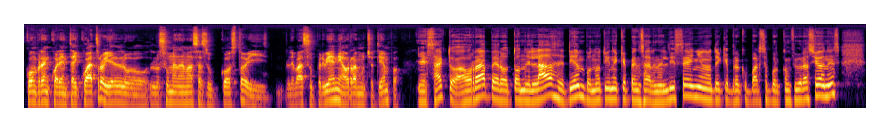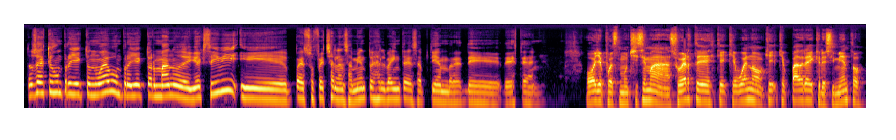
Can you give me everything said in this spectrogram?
compran 44 y él lo, lo, suma nada más a su costo y le va súper bien y ahorra mucho tiempo. Exacto, ahorra pero toneladas de tiempo, no tiene que pensar en el diseño, no tiene que preocuparse por configuraciones. Entonces este es un proyecto nuevo, un proyecto hermano de UXIV y pues su fecha de lanzamiento es el 20 de septiembre de, de este año. Oye, pues muchísima suerte, qué, qué bueno, qué, qué padre crecimiento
